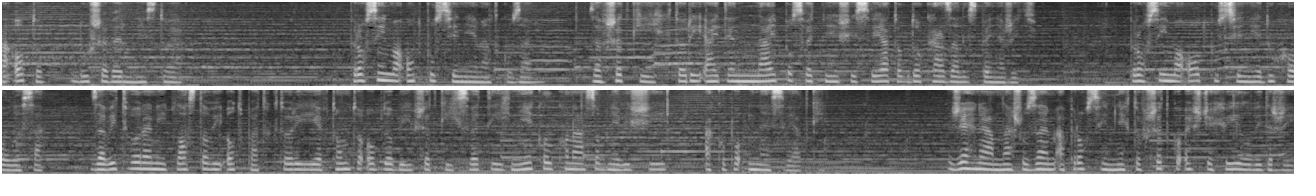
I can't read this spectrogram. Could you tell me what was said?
A o to duše veru nestoja. Prosím o odpustenie, Matku Zem, za všetkých, ktorí aj ten najposvetnejší sviatok dokázali speňažiť. Prosím o odpustenie duchov lesa, za vytvorený plastový odpad, ktorý je v tomto období všetkých svetých niekoľkonásobne vyšší ako po iné sviatky. Žehnám našu zem a prosím, nech to všetko ešte chvíľu vydrží.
